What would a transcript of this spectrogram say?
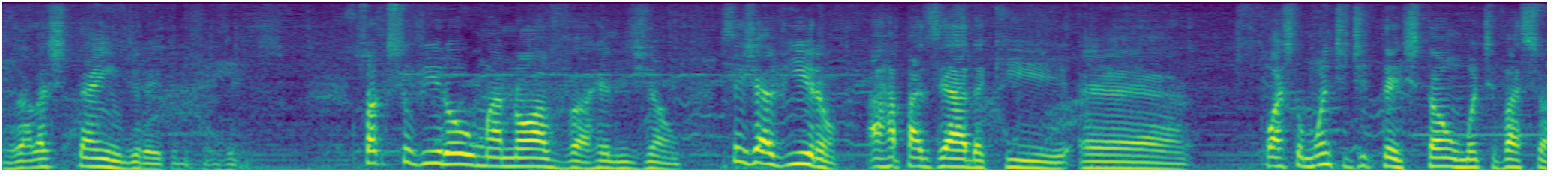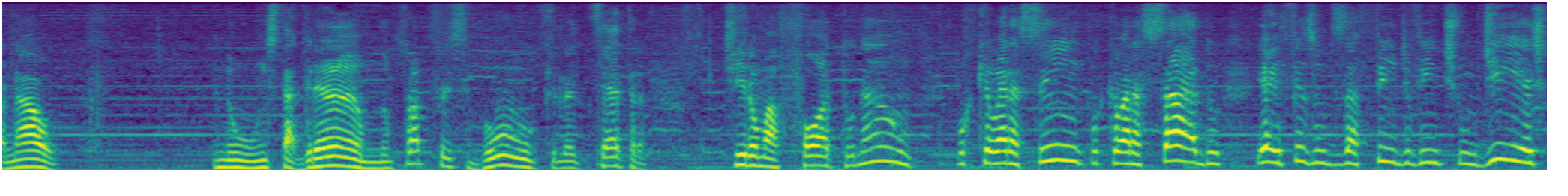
mas elas têm o direito de fazer isso. Só que isso virou uma nova religião vocês já viram a rapaziada que é, posta um monte de textão motivacional no Instagram, no próprio Facebook, etc. Tira uma foto, não, porque eu era assim, porque eu era assado, e aí fiz um desafio de 21 dias,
